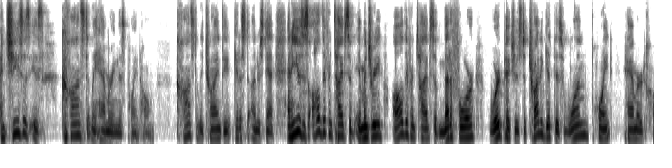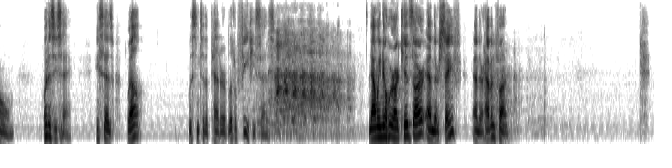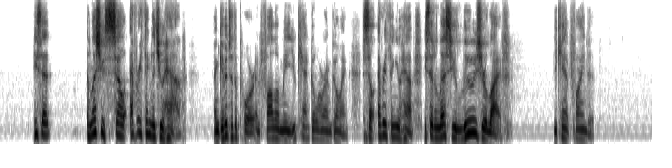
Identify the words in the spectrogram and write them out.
And Jesus is constantly hammering this point home, constantly trying to get us to understand. And he uses all different types of imagery, all different types of metaphor, word pictures to try to get this one point hammered home. What does he say? He says, Well, listen to the patter of little feet, he says. now we know where our kids are, and they're safe, and they're having fun. He said, Unless you sell everything that you have and give it to the poor and follow me, you can't go where I'm going. Sell everything you have. He said, Unless you lose your life, you can't find it.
